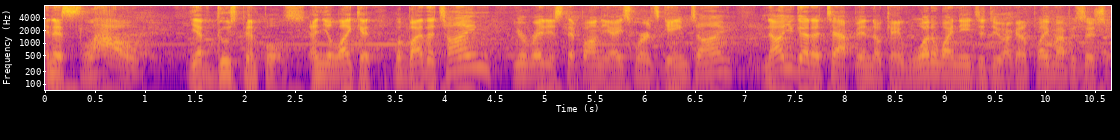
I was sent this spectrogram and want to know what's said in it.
and it's loud you have goose pimples and you like it. But by the time you're ready to step on the ice where it's game time, now you got to tap in. Okay, what do I need to do? I got to play my position.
